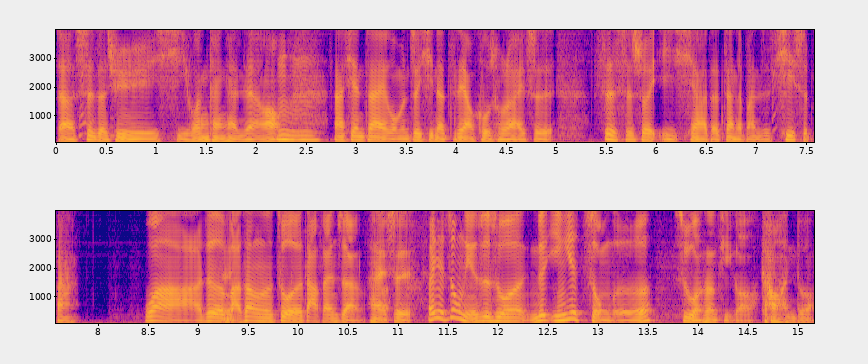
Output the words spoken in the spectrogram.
呃，试着去喜欢看看这样哦。嗯嗯。那现在我们最新的资料库出来是四十岁以下的占了百分之七十八。哇，这个马上做了大翻转，哎是？而且重点是说，你的营业总额是往上提高，高很多。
